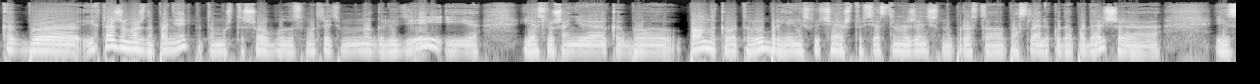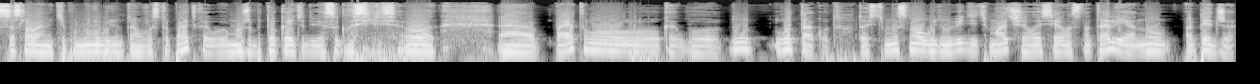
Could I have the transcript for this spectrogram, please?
как бы их тоже можно понять, потому что шоу буду смотреть много людей, и если уж они как бы пал на кого-то выбор, я не исключаю, что все остальные женщины просто послали куда подальше и со словами типа мы не будем там выступать, как бы может быть только эти две согласились, вот. Э, поэтому как бы ну вот так вот. То есть мы снова будем видеть матч Лэйси Эванс Наталья. Ну, опять же,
